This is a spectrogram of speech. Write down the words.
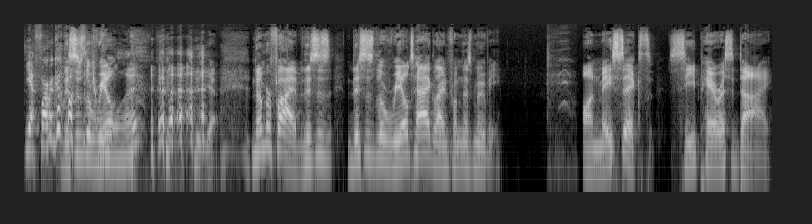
yeah, Fargo. This is the real. yeah, number five. This is this is the real tagline from this movie. On May sixth, see Paris die.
